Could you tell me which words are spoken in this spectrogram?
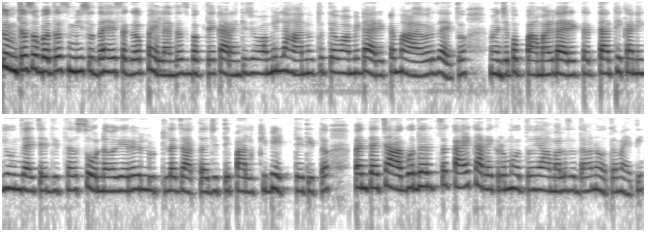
तुमच्यासोबतच मी सुद्धा हे सगळं पहिल्यांदाच बघते कारण की जेव्हा मी लहान होतो तेव्हा आम्ही डायरेक्ट माळावर जायचो. म्हणजे पप्पा आम्हाला डायरेक्ट त्या ठिकाणी घेऊन जायचे जिथं सोनं वगैरे लुटलं जातं जिथे पालखी भेटते तिथं. पण त्याच्या अगोदरचं काय कार्यक्रम होतो हे आम्हाला सुद्धा नव्हतं माहिती.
